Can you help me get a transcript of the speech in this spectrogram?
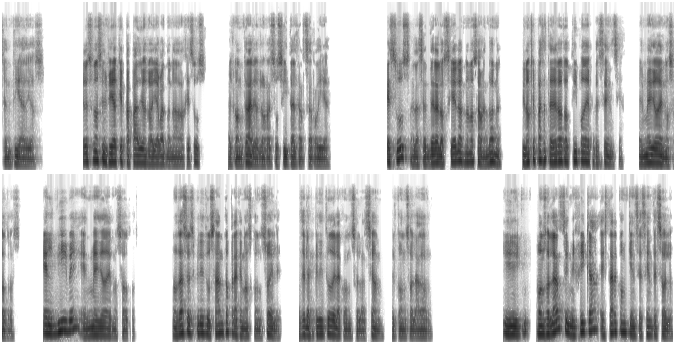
sentía a Dios. Pero eso no significa que Papá Dios lo haya abandonado a Jesús. Al contrario, lo resucita el tercer día. Jesús, al ascender a los cielos, no nos abandona, sino que pasa a tener otro tipo de presencia en medio de nosotros. Él vive en medio de nosotros. Nos da su Espíritu Santo para que nos consuele. Es el Espíritu de la consolación, el consolador. Y consolar significa estar con quien se siente solo.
